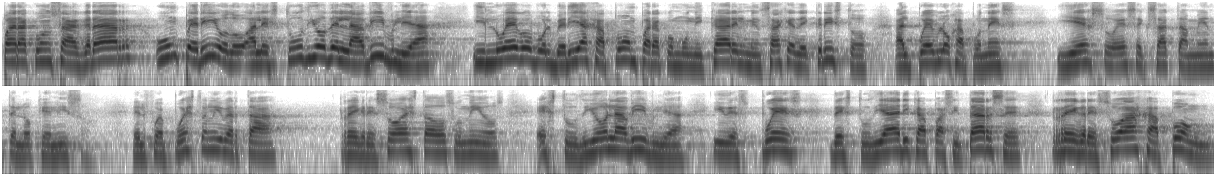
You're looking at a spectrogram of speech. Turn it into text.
para consagrar un periodo al estudio de la Biblia y luego volvería a Japón para comunicar el mensaje de Cristo al pueblo japonés. Y eso es exactamente lo que él hizo. Él fue puesto en libertad, regresó a Estados Unidos, estudió la Biblia y después de estudiar y capacitarse, regresó a Japón,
